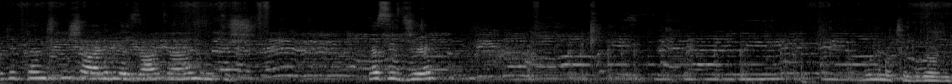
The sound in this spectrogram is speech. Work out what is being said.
Paketten çıkmış hali bile zaten müthiş. Ya sizce? Burnum açıldı gördüm.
